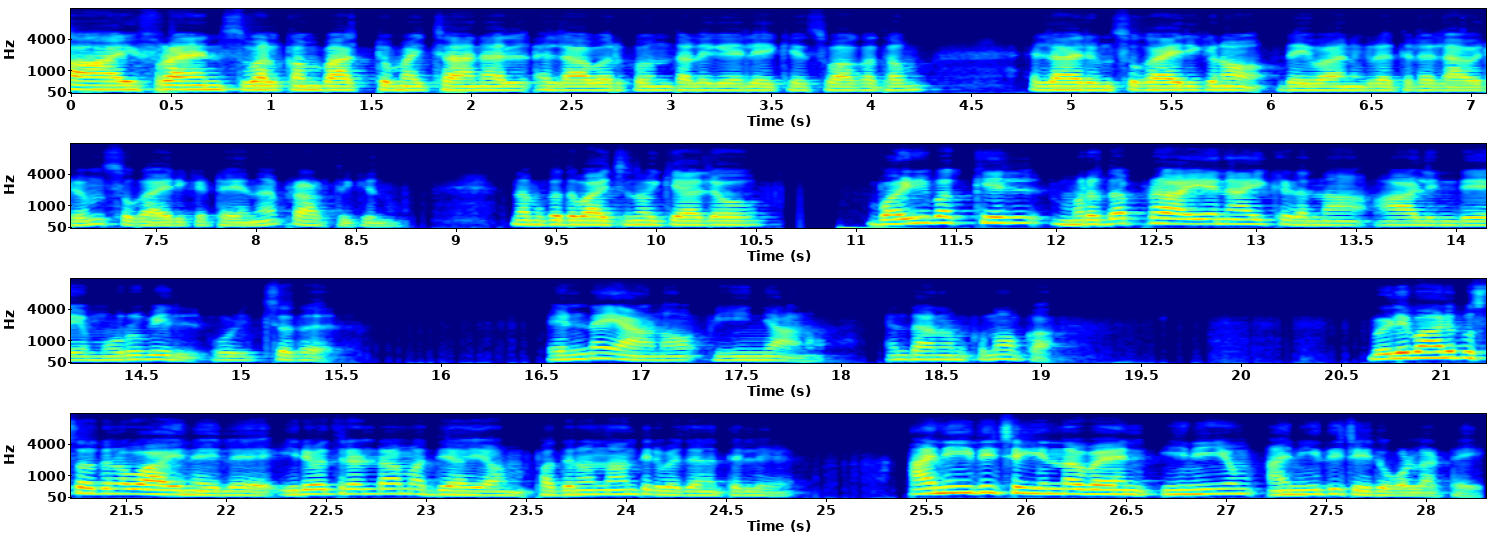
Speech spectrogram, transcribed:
Hi friends welcome back to my channel എല്ലാവർക്കും തളികയിലേക്ക് സ്വാഗതം. എല്ലാവരും സുഖമായിരിക്കണോ ദൈവാനുഗ്രഹത്തിൽ എല്ലാവരും സുഖമായിരിക്കട്ടെ എന്ന് പ്രാർത്ഥിക്കുന്നു. നമുക്കത് വായിച്ചു നോക്കിയാലോ? വഴിവക്കിൽ മൃതപ്രായനായി കിടന്ന ആളിന്റെ മുറിവിൽ ഒഴിച്ചത് എണ്ണയാണോ വീഞ്ഞാണോ? എന്താണ് നമുക്ക് നോക്കാം. വെളിപാട് പുസ്തകത്തിന്റെ വായനയിൽ ഇരുപത്തിരണ്ടാം അധ്യായം പതിനൊന്നാം തിരുവചനത്തിൽ അനീതി ചെയ്യുന്നവൻ ഇനിയും അനീതി ചെയ്തു കൊള്ളട്ടെ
